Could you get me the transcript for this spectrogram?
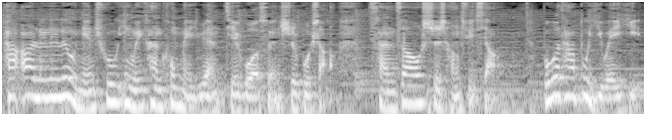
他2006年初因为看空美元，结果损失不少，惨遭市场取笑。不过他不以为意。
